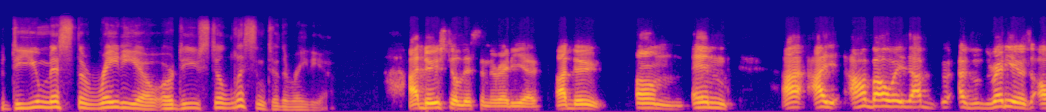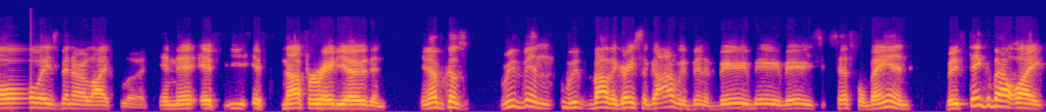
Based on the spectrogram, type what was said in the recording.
But do you miss the radio, or do you still listen to the radio? I do still listen to radio. I do. Um, and I, I, I've always, I've, I've radio has always been our lifeblood. And if, if not for radio, then, you know, because we've been, we, by the grace of God, we've been a very, very, very successful band. But if you think about like,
